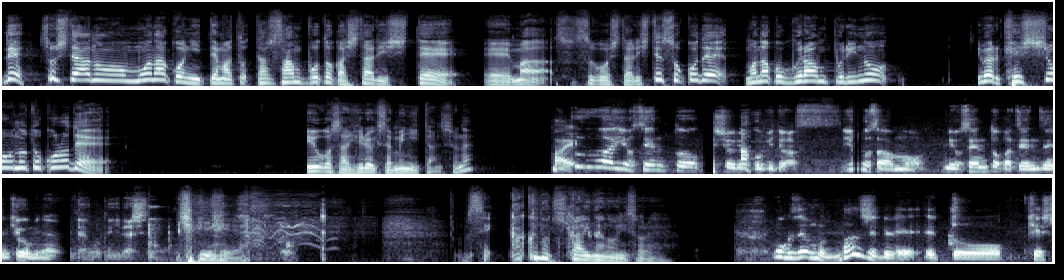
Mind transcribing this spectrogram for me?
で、そしてあの、モナコに行って、まあ、と散歩とかしたりして、えーまあ、過ごしたりして、そこで、モナコグランプリの、いわゆる決勝のところで、ゆうごさん、ひろゆきさん見に行ったんですよね？はい。僕は予選と決勝両方見てますゆうこさんはもう予選とか全然興味ないみたいなこと言い出していやいやいや。せっかくの機会なのに、それ。僕でもマジで、えっと、決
